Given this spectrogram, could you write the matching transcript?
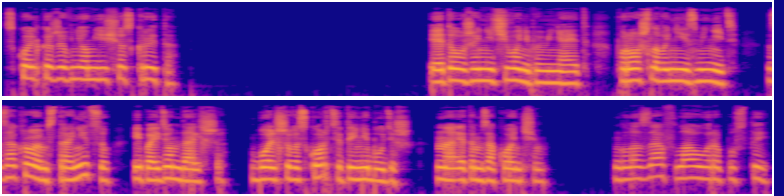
Сколько же в нем еще скрыто? Это уже ничего не поменяет, прошлого не изменить. Закроем страницу и пойдем дальше. Больше в эскорте ты не будешь. На этом закончим». Глаза Флауэра пусты.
